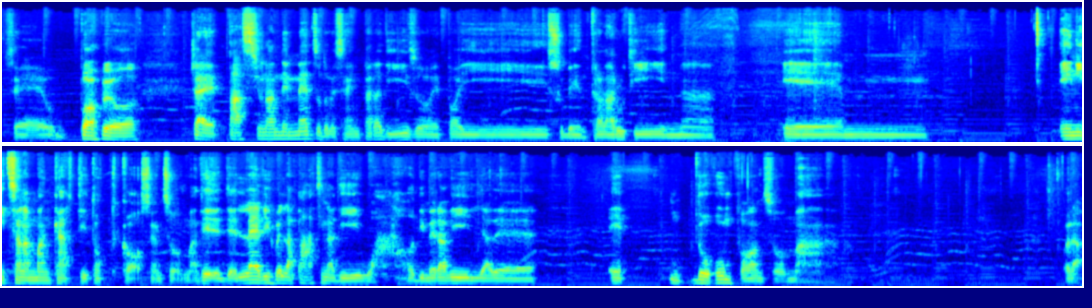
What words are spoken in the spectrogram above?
se un- proprio... Cioè, passi un anno e mezzo dove sei in paradiso e poi subentra la routine e, mm, e iniziano a mancarti tot cose, insomma. Ti- ti- levi quella patina di wow, di meraviglia de- e dopo un po', insomma... Ora,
